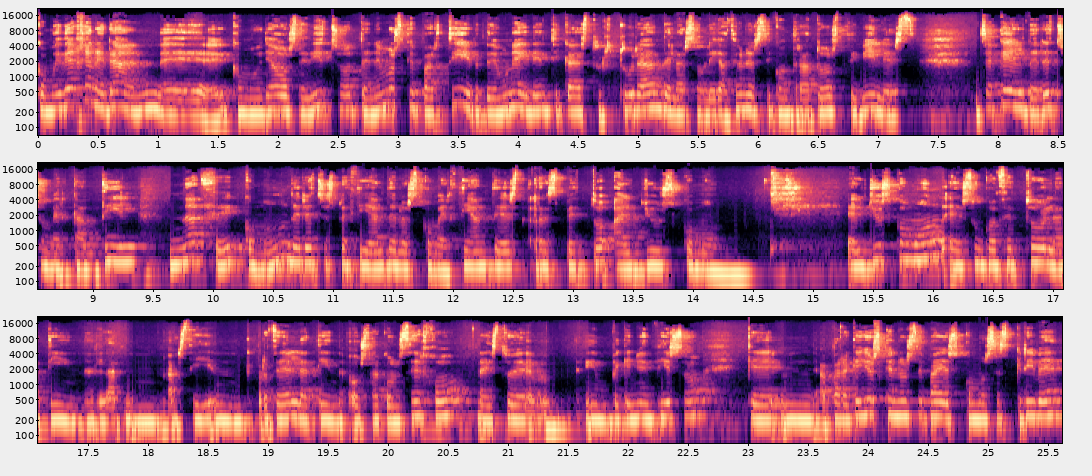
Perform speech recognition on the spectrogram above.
como idea general, eh, como ya os he dicho, tenemos que partir de una idéntica estructura de las obligaciones y contratos civiles, ya que el derecho mercantil nace como un derecho especial de los comerciantes respecto al jus común. El jus común es un concepto latín, así, que procede del latín. Os aconsejo, esto un pequeño inciso, que mm, para aquellos que no sepáis cómo se escribe,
